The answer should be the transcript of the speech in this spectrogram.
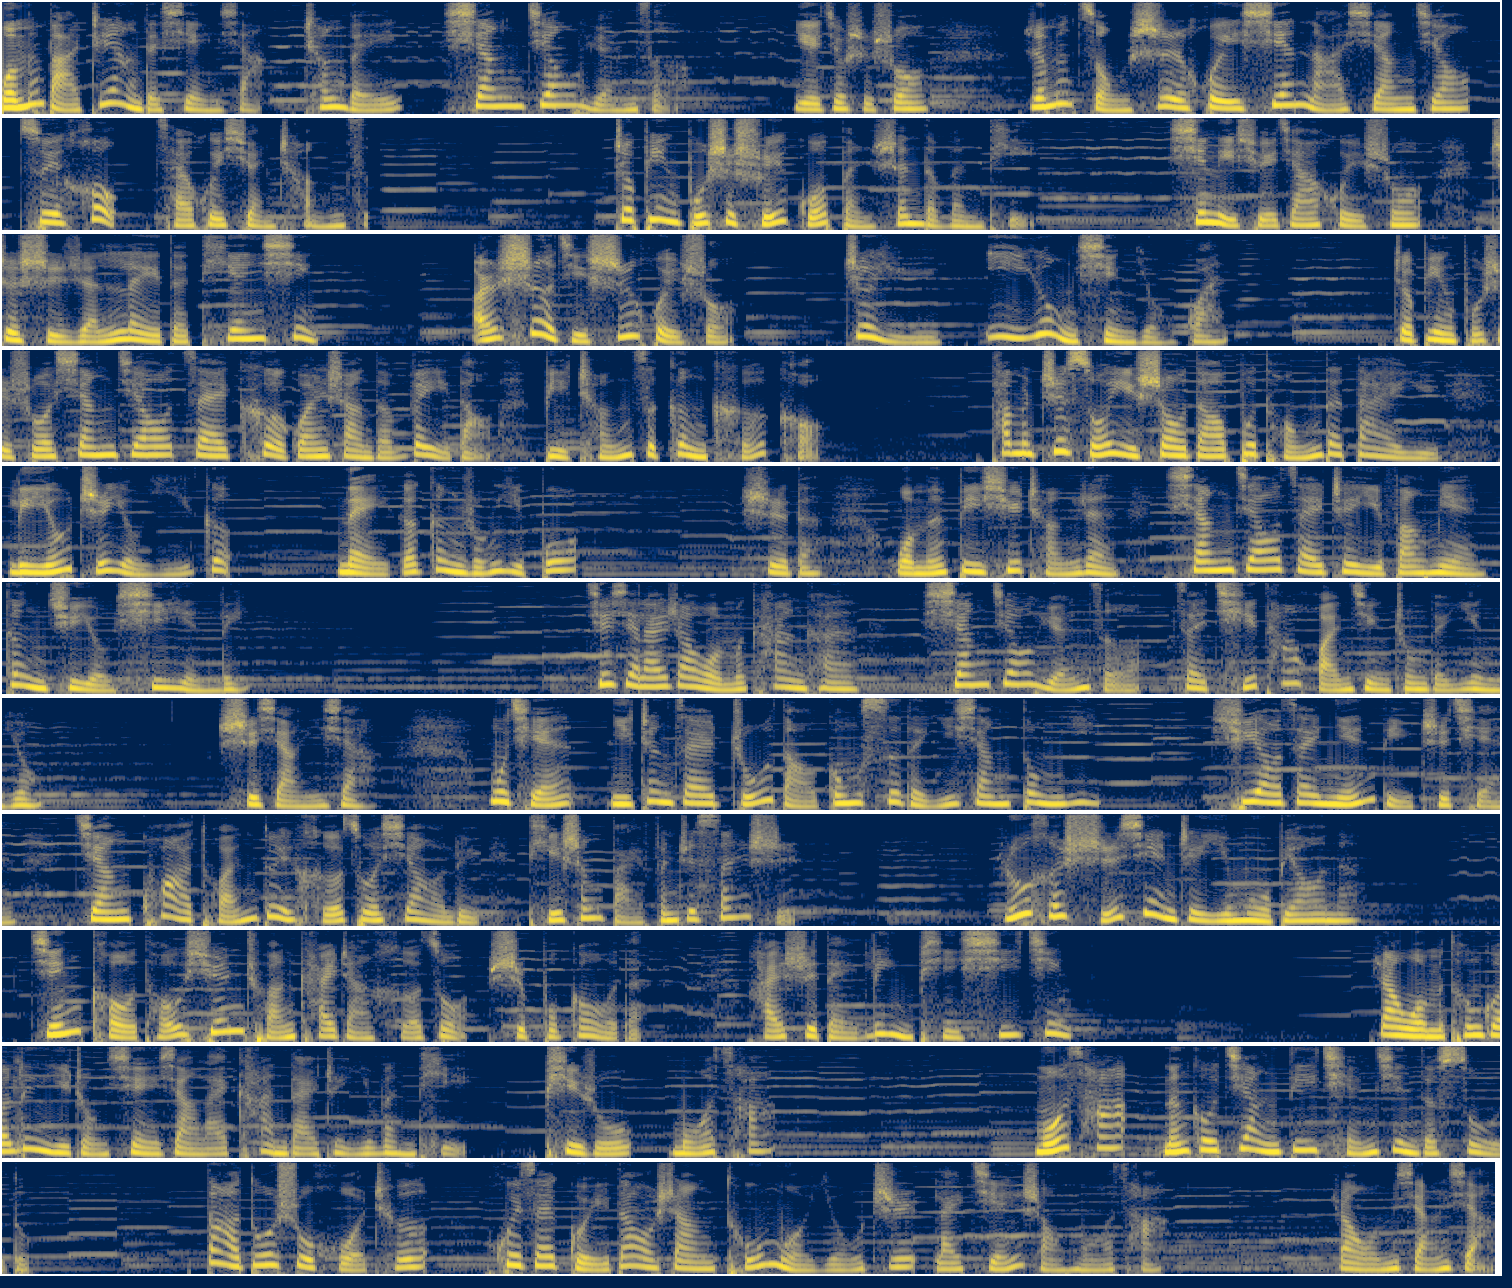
我们把这样的现象称为“香蕉原则”，也就是说，人们总是会先拿香蕉，最后才会选橙子。这并不是水果本身的问题，心理学家会说这是人类的天性，而设计师会说这与易用性有关。这并不是说香蕉在客观上的味道比橙子更可口，他们之所以受到不同的待遇，理由只有一个：哪个更容易剥？是的，我们必须承认，香蕉在这一方面更具有吸引力。接下来，让我们看看香蕉原则在其他环境中的应用。试想一下，目前你正在主导公司的一项动议。需要在年底之前将跨团队合作效率提升百分之三十。如何实现这一目标呢？仅口头宣传开展合作是不够的，还是得另辟蹊径。让我们通过另一种现象来看待这一问题，譬如摩擦。摩擦能够降低前进的速度，大多数火车会在轨道上涂抹油脂来减少摩擦。让我们想想，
